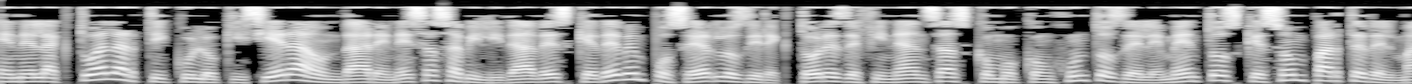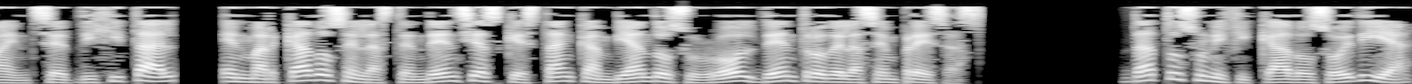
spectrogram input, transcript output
En el actual artículo quisiera ahondar en esas habilidades que deben poseer los directores de finanzas como conjuntos de elementos que son parte del mindset digital, enmarcados en las tendencias que están cambiando su rol dentro de las empresas. Datos unificados hoy día,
